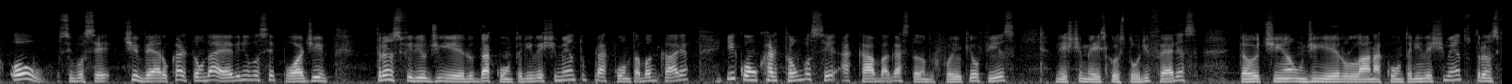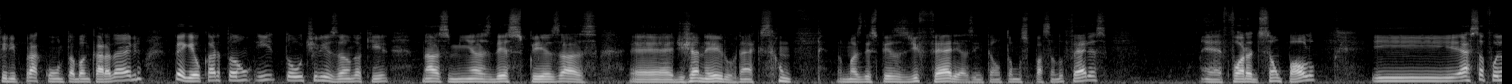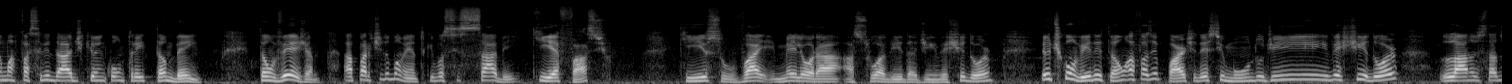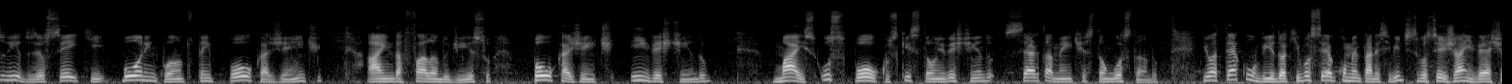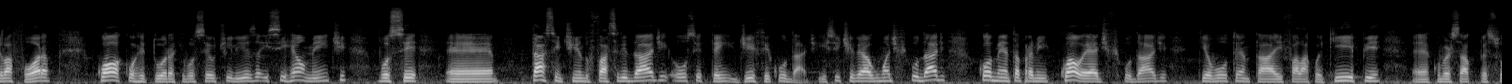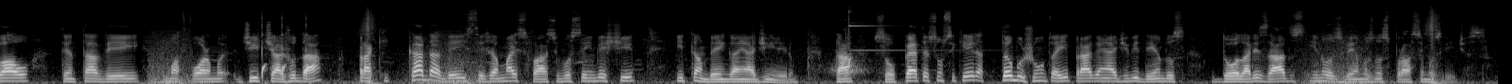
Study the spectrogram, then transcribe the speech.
Ou, se você tiver o cartão da Avenue, você pode transferir o dinheiro da conta de investimento para a conta bancária e com o cartão você acaba gastando. Foi o que eu fiz neste mês que eu estou de férias. Então eu tinha um dinheiro lá na conta de investimento, transferi para a conta bancária da Avenue, peguei o cartão e estou utilizando aqui nas minhas despesas é, de janeiro, né, que são umas despesas de férias. Então estamos passando férias é, fora de São Paulo e essa foi uma facilidade que eu encontrei também. Então veja, a partir do momento que você sabe que é fácil, que isso vai melhorar a sua vida de investidor, eu te convido então a fazer parte desse mundo de investidor lá nos Estados Unidos. Eu sei que por enquanto tem pouca gente ainda falando disso, pouca gente investindo, mas os poucos que estão investindo certamente estão gostando. Eu até convido aqui você a comentar nesse vídeo se você já investe lá fora, qual a corretora que você utiliza e se realmente você está é, tá sentindo facilidade ou se tem dificuldade. E se tiver alguma dificuldade, comenta para mim qual é a dificuldade que eu vou tentar ir falar com a equipe, é, conversar com o pessoal, tentar ver uma forma de te ajudar para que cada vez seja mais fácil você investir e também ganhar dinheiro, tá? Sou Peterson Siqueira, tamo junto aí para ganhar dividendos dolarizados e nos vemos nos próximos vídeos.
